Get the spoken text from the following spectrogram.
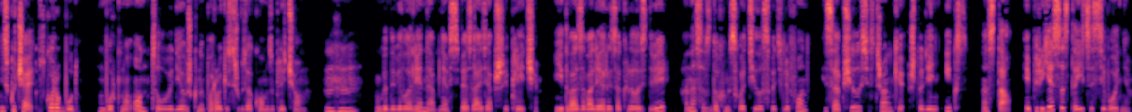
«Не скучай, скоро буду», – буркнул он, целуя девушку на пороге с рюкзаком за плечом. «Угу», – выдавила Лена, обняв себя за озябшие плечи. Едва за Валерой закрылась дверь, она со вздохом схватила свой телефон и сообщила сестренке, что день X настал, и переезд состоится сегодня.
